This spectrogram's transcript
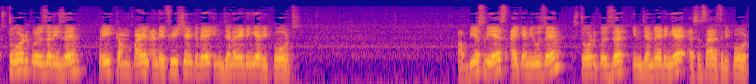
stored procedure is a pre-compiled and efficient way in generating a report. Obviously, yes, I can use a stored procedure in generating a SSRS report.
